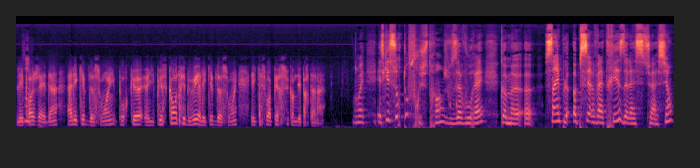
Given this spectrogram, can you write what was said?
les hmm. proches aidants à l'équipe de soins pour qu'ils euh, puissent contribuer à l'équipe de soins et qu'ils soient perçus comme des partenaires. Oui. Et ce qui est surtout frustrant, je vous avouerai, comme euh, euh, simple observatrice de la situation,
